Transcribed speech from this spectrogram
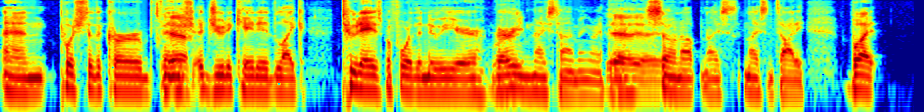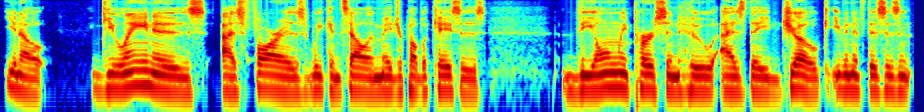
and pushed to the curb, finished, Yeah. adjudicated like two days before the new year. Very nice timing right there. Yeah, yeah, yeah. Sewn up, nice, nice and tidy. But you know, Ghislaine is, as far as we can tell in major public cases, the only person who, as they joke, even if this isn't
